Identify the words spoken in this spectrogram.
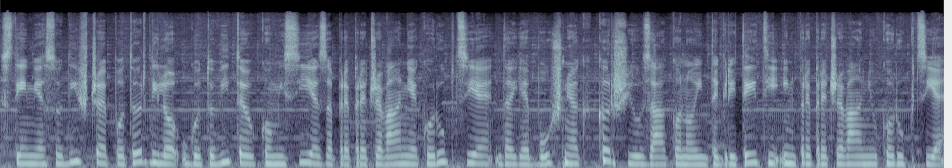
S tem je sodišče potrdilo ugotovitev Komisije za preprečevanje korupcije, da je Bošnjak kršil zakon o integriteti in preprečevanju korupcije.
